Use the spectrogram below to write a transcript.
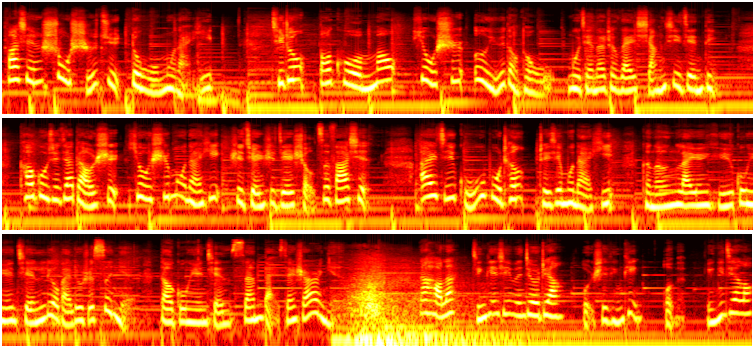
发现数十具动物木乃伊，其中包括猫、幼狮、鳄鱼等动物，目前呢正在详细鉴定。考古学家表示，幼狮木乃伊是全世界首次发现。埃及古物部称，这些木乃伊可能来源于公元前六百六十四年到公元前三百三十二年。那好了，今天新闻就这样。我是婷婷，我们明天见喽。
